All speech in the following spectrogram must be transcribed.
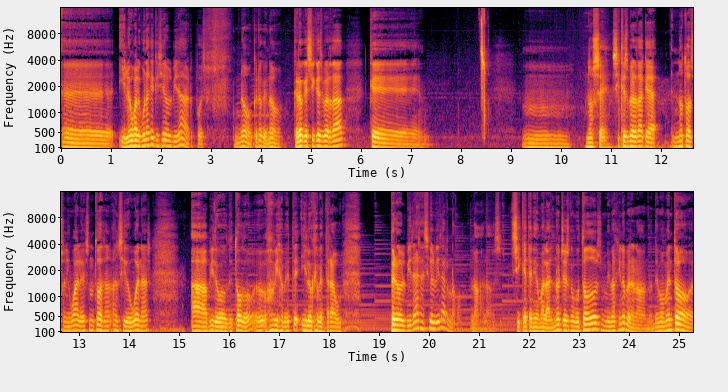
Eh, y luego alguna que quisiera olvidar, pues no, creo que no. Creo que sí que es verdad que... mm, no sé, sí que es verdad que no todas son iguales, no todas han sido buenas. Ha habido de todo, obviamente, y lo que vendrá aún. Pero olvidar, así olvidar, no. No, no. Sí que he tenido malas noches, como todos, me imagino, pero no. no. De momento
